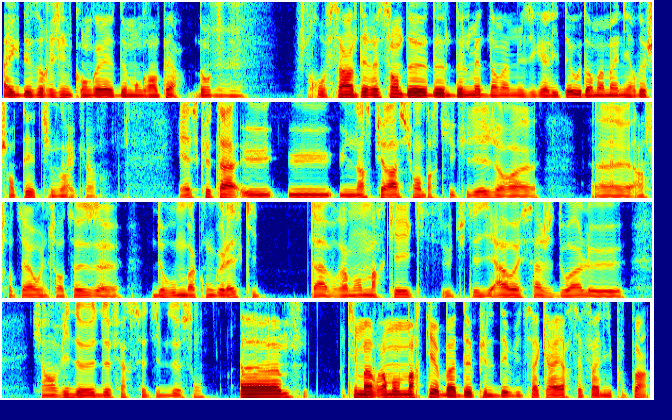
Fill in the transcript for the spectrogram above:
avec des origines congolaises de mon grand-père. Donc, Mhm. je trouve ça intéressant de, de- de le mettre dans ma musicalité ou dans ma manière de chanter, tu vois. D'accord. Est-ce que tu as eu, eu une inspiration en particulier, genre euh, euh, un chanteur ou une chanteuse euh, de rumba congolaise qui t'a vraiment marqué, qui, où tu t'es dit ah ouais ça je dois le, j'ai envie de, de faire ce type de son? Euh, qui m'a vraiment marqué bah, depuis le début de sa carrière, c'est Fali Poupa.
